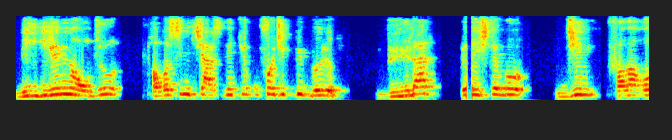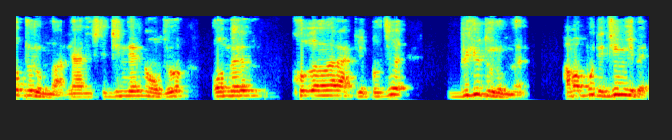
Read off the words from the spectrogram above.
bilgilerin olduğu havasın içerisindeki ufacık bir bölüm. Büyüler ve işte bu cin falan o durumlar. Yani işte cinlerin olduğu, onların kullanılarak yapıldığı büyü durumları. Ama bu dediğim gibi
